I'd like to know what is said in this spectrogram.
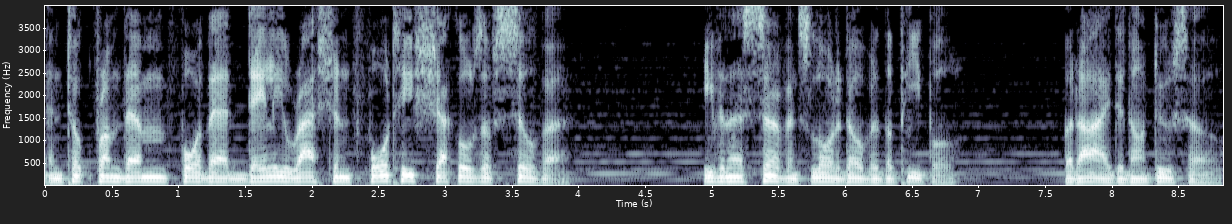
and took from them for their daily ration forty shekels of silver. Even their servants lorded over the people. But I did not do so,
